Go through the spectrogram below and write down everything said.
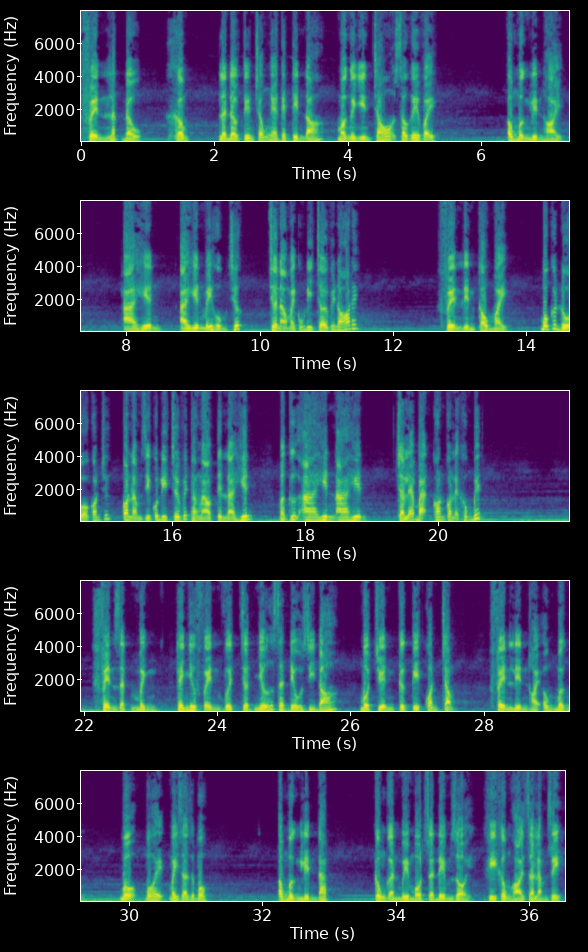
Phền lắc đầu. Không, Lần đầu tiên cháu nghe cái tên đó. Mọi người nhìn cháu sao ghê vậy? Ông Mừng liền hỏi. A Hiên A Hiên mấy hôm trước? Chưa nào mày cũng đi chơi với nó đấy. Phền liền cau mày. Bố cứ đùa con chứ Con làm gì có đi chơi với thằng nào tên là Hiên Mà cứ A Hiên A Hiên. Chả lẽ bạn con con lại không biết? Phền giật mình Hình như Phền vừa chợt nhớ ra điều gì đó Một chuyện cực kỳ quan trọng. Phền liền hỏi ông Mừng Bố, bố ơi, mấy giờ rồi bố? Ông Mừng liền đáp Cũng gần 11 giờ đêm rồi Khi không hỏi giờ làm gì.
